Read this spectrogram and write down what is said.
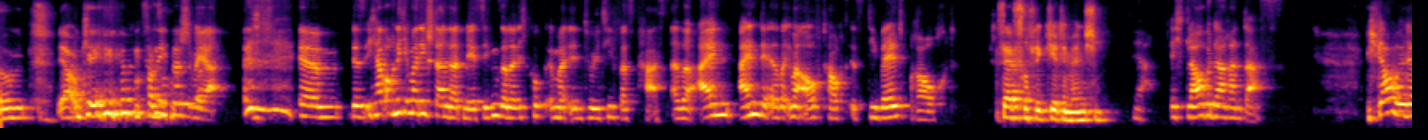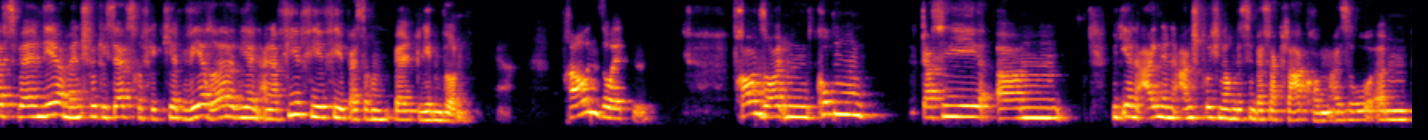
ja, okay. Das ist nicht so schwer. ähm, das, ich habe auch nicht immer die standardmäßigen, sondern ich gucke immer intuitiv, was passt. Also ein, ein, der aber immer auftaucht, ist, die Welt braucht. Selbstreflektierte Menschen. Ich glaube daran, dass. Ich glaube, dass wenn jeder Mensch wirklich selbst reflektiert wäre, wir in einer viel, viel, viel besseren Welt leben würden. Ja. Frauen sollten. Frauen sollten gucken, dass sie ähm, mit ihren eigenen Ansprüchen noch ein bisschen besser klarkommen. Also ähm,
